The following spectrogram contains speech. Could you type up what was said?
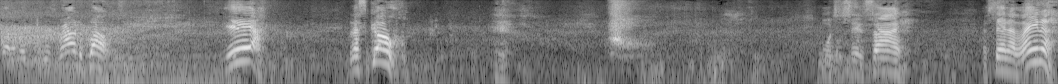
Gotta make this roundabout. Yeah. Let's go. I want you to see the sign in Santa Elena.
